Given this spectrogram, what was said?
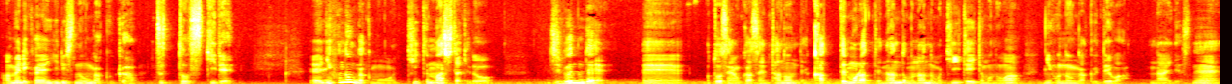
アメリカやイギリスの音楽がずっと好きで、えー、日本の音楽も聴いてましたけど自分で、えー、お父さんやお母さんに頼んで買ってもらって何度も何度も聴いていたものは日本の音楽ではないですね。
